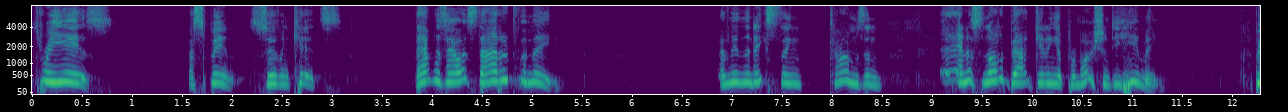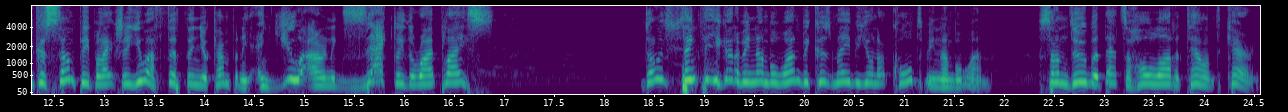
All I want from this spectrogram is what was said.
Three years I spent serving kids. That was how it started for me. And then the next thing comes, and, and it's not about getting a promotion. Do you hear me? Because some people actually, you are fifth in your company, and you are in exactly the right place. Don't think that you've got to be number one because maybe you're not called to be number one. Some do, but that's a whole lot of talent to carry.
